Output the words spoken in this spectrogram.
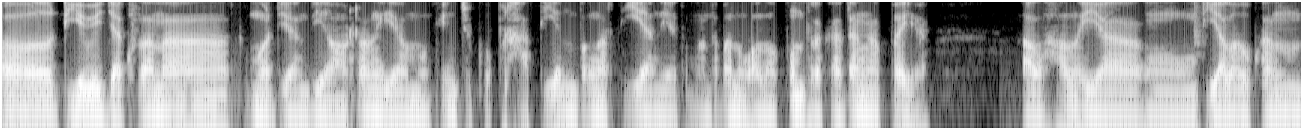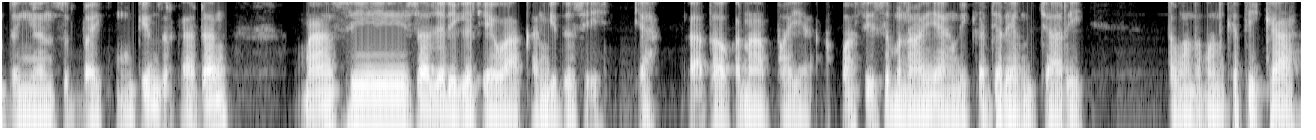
uh, dia bijaksana, kemudian dia orang yang mungkin cukup perhatian, pengertian ya teman-teman walaupun terkadang apa ya hal-hal yang dia lakukan dengan sebaik mungkin terkadang masih saja dikecewakan gitu sih ya nggak tahu kenapa ya apa sih sebenarnya yang dikejar yang dicari teman-teman ketika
